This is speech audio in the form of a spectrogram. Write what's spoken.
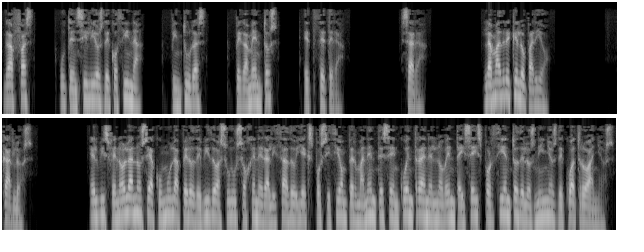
gafas, utensilios de cocina, pinturas, pegamentos, etc. Sara. La madre que lo parió. Carlos. El bisfenol no se acumula pero debido a su uso generalizado y exposición permanente se encuentra en el 96% de los niños de 4 años.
